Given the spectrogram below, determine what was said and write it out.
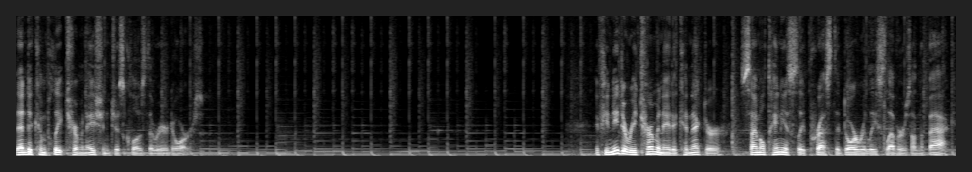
Then to complete termination, just close the rear doors. If you need to re-terminate a connector, simultaneously press the door release levers on the back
